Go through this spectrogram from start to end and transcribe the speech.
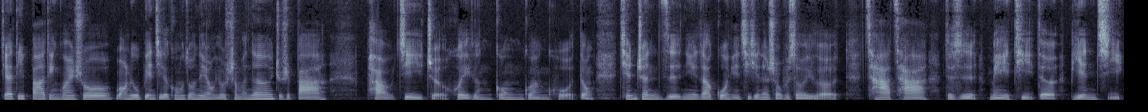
接下来第八点，关于说网络编辑的工作内容有什么呢？就是八。跑记者会跟公关活动，前阵子你也知道，过年期间的时候不是有一个叉叉，就是媒体的编辑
